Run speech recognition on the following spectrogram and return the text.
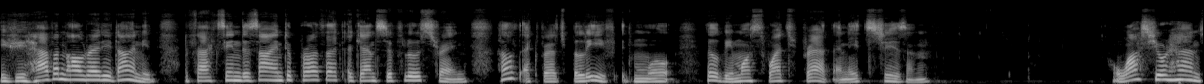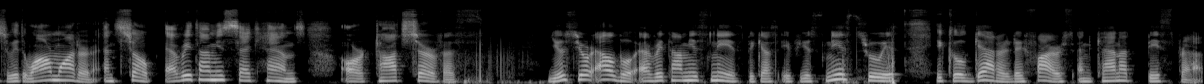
If you haven't already done it, the vaccine designed to protect against the flu strain. Health experts believe it will, be most widespread in each season. Wash your hands with warm water and soap every time you shake hands or touch surface. Use your elbow every time you sneeze because if you sneeze through it, you could gather the virus and cannot be spread.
